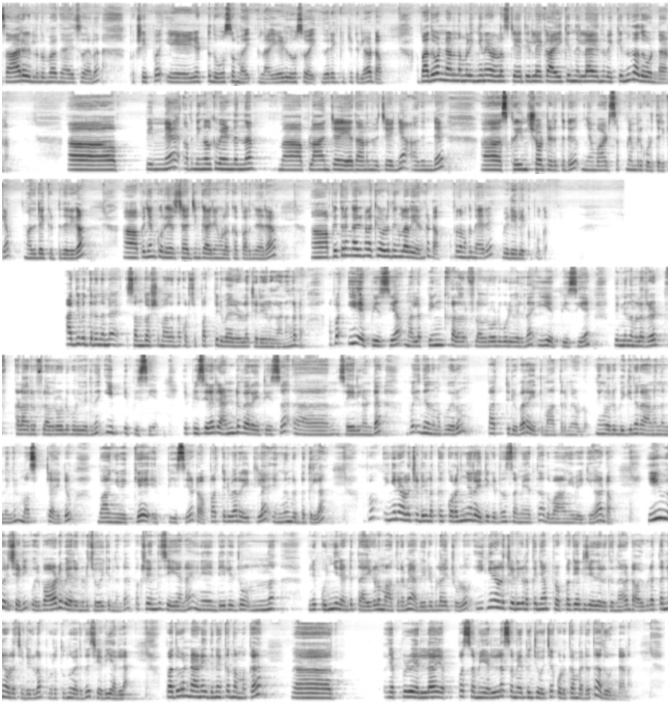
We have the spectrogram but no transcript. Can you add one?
സാരമില്ലെന്ന് പറഞ്ഞ് അയച്ചതാണ്. പക്ഷേ ഇപ്പോൾ ഏഴെട്ട് ദിവസമായി അല്ല ഏഴ് ദിവസമായി. ഇതുവരെ കിട്ടിയിട്ടില്ല കേട്ടോ. അപ്പോൾ അതുകൊണ്ടാണ് നമ്മൾ ഇങ്ങനെയുള്ള സ്റ്റേറ്റിലേക്ക് അയക്കുന്നില്ല എന്ന് വെക്കുന്നത് അതുകൊണ്ടാണ്. പിന്നെ അപ്പം നിങ്ങൾക്ക് വേണ്ടുന്ന പ്ലാന്റ് ഏതാണെന്ന് വെച്ച് കഴിഞ്ഞാൽ അതിന്റെ സ്ക്രീൻഷോട്ട് എടുത്തിട്ട് ഞാൻ വാട്സപ്പ് നമ്പർ കൊടുത്തിരിക്കാം. അതിലേക്ക് ഇട്ട് തരിക. അപ്പോൾ ഞാൻ കൊറിയർ ചാർജും കാര്യങ്ങളൊക്കെ പറഞ്ഞുതരാം. അപ്പോൾ ഇത്തരം കാര്യങ്ങളൊക്കെ ഉള്ളത് നിങ്ങൾ അറിയാൻ കേട്ടോ. അപ്പോൾ നമുക്ക് നേരെ വീഡിയോയിലേക്ക് പോകാം. ആദ്യമത്തിന് തന്നെ സന്തോഷമാകുന്ന കുറച്ച് പത്ത് രൂപയിലുള്ള ചെടികൾ കാണാം കേട്ടോ. അപ്പോൾ ഈ എപ്പീസിയ നല്ല പിങ്ക് കളർ ഫ്ലവറോട് കൂടി വരുന്ന ഈ എപ്പീസിയയും പിന്നെ നമ്മൾ റെഡ് കളർ ഫ്ലവറോട് കൂടി വരുന്ന ഈ എപ്പീസിയെ. എപ്പീസിയുടെ രണ്ട് വെറൈറ്റീസ് സെയിലിനുണ്ട് അപ്പോൾ ഇത് നമുക്ക് വെറും പത്ത് രൂപ റേറ്റ് മാത്രമേ ഉള്ളൂ. നിങ്ങളൊരു ബിഗിനർ ആണെന്നുണ്ടെങ്കിൽ മസ്റ്റായിട്ടും വാങ്ങി വെക്കുക എപ്പീസിയ കേട്ടോ. പത്ത് രൂപ റേറ്റിൽ എങ്ങും കിട്ടത്തില്ല. അപ്പോൾ ഇങ്ങനെയുള്ള ചെടികളൊക്കെ കുറഞ്ഞ റേറ്റ് കിട്ടുന്ന സമയത്ത് അത് വാങ്ങി വയ്ക്കുക കേട്ടോ. ഈ ഒരു ചെടി ഒരുപാട് പേര് എന്നോട് ചോദിക്കുന്നുണ്ട്. പക്ഷേ എന്ത് ചെയ്യാനാണ് ഇനി എന്റെ ഇത് ഒന്ന് പിന്നെ കുഞ്ഞ് രണ്ട് തൈകൾ മാത്രമേ അവൈലബിൾ ആയിട്ടുള്ളൂ. ഇങ്ങനെയുള്ള ചെടികളൊക്കെ ഞാൻ പ്രൊപ്പഗേറ്റ് ചെയ്തെടുക്കുന്നത് കേട്ടോ. ഇവിടെ തന്നെയുള്ള ചെടികൾ പുറത്തുനിന്ന് വരുന്ന ചെടിയല്ല. അപ്പോൾ അതുകൊണ്ടാണ് ഇതിനൊക്കെ നമുക്ക് എപ്പോഴും എല്ലാ എപ്പോൾ സമയം എല്ലാ സമയത്തും ചോദിച്ചാൽ കൊടുക്കാൻ പറ്റാത്ത അതുകൊണ്ടാണ്.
